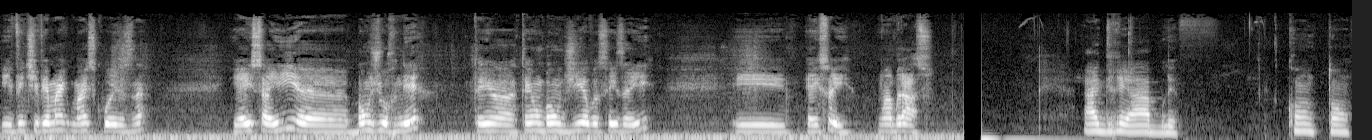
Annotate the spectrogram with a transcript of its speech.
e, e a gente vê mais, mais coisas, né? E é isso aí, é, bom journée, tenha, tenha um bom dia vocês aí. E é isso aí, um abraço. Agréable, content,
